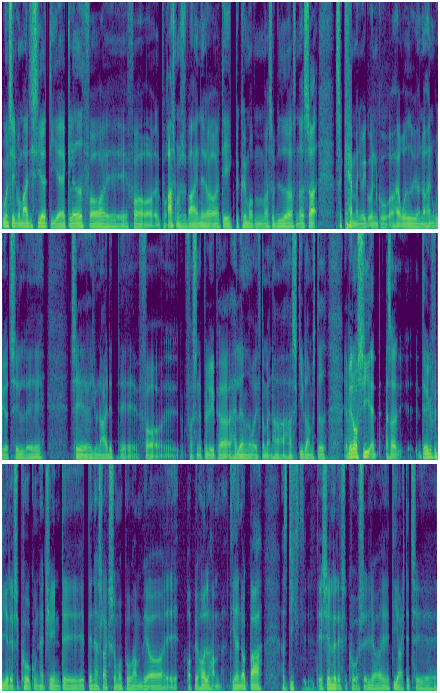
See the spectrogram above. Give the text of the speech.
uanset hvor meget de siger, at de er glade for, øh, for på Rasmus' vegne, og det ikke bekymrer dem og så videre og sådan noget, så, så kan man jo ikke undgå at have røde ører, når han ryger til, øh, til øh, United øh, for, øh, for sådan et beløb her halvandet år efter, man har, har skibet ham afsted. Jeg vil dog sige, at altså, det er jo ikke fordi, at FCK kunne have tjent øh, den her slags summer på ham ved at, øh, at beholde ham. De havde nok bare... Altså, de, det er sjældent, at FCK sælger øh, direkte til, øh,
